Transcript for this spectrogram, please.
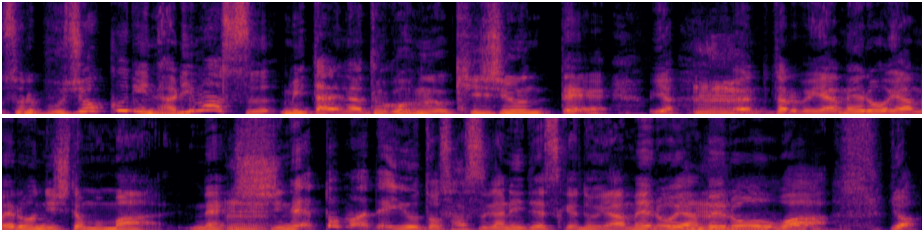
それ侮辱になります？みたいなところの基準っていや、うん、例えばやめろやめろにしてもまあね、うん、死ねとまで言うとさすがにですけどやめろやめろは、うん、いや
